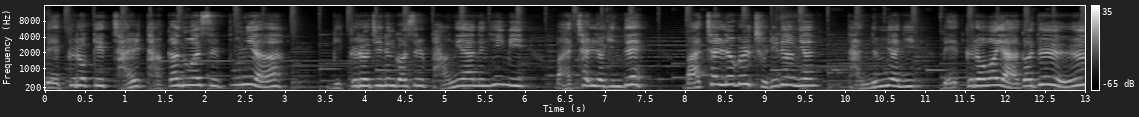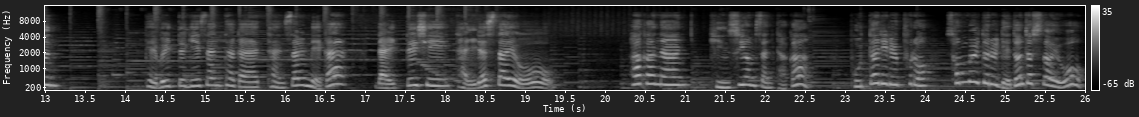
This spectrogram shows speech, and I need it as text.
매끄럽게 잘 닦아 놓았을 뿐이야. 미끄러지는 것을 방해하는 힘이 마찰력인데 마찰력을 줄이려면 닿는 면이 매끄러워야 하거든. 배불뚝이 산타가 탄 썰매가 날듯이 달렸어요. 화가 난 긴수염 산타가 보따리를 풀어 선물들을 내던졌어요.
